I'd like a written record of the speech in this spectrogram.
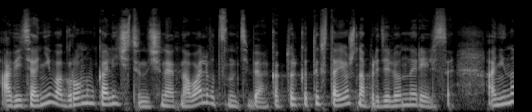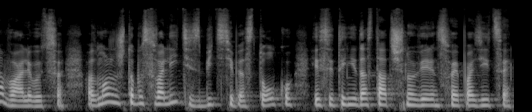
А ведь они в огромном количестве начинают наваливаться на тебя, как только ты встаешь на определенные рельсы. Они наваливаются, возможно, чтобы свалить и сбить тебя с толку, если ты недостаточно уверен в своей позиции,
